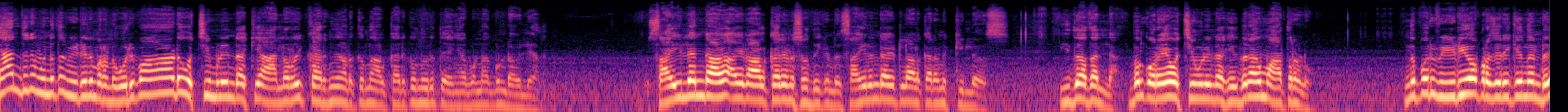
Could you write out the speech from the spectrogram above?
ഞാൻ ഇതിന് മുന്നത്തെ വീഡിയോയിലും പറഞ്ഞിട്ടുണ്ട്. ഒരുപാട് ഒച്ചിമിളി ഉണ്ടാക്കി അലറി കരഞ്ഞ് നടക്കുന്ന ആൾക്കാർക്കൊന്നും ഒരു തേങ്ങ പൊണ്ണാക്കും ഉണ്ടാവില്ല. സൈലന്റ് ആയിട്ട് ആൾക്കാരാണ് ശ്രദ്ധിക്കേണ്ടത്. സൈലന്റ് ആയിട്ടുള്ള ആൾക്കാരാണ് കില്ലേഴ്സ് ഇത് അതല്ല. ഇവൻ കുറേ ഒച്ചിമിളി ഉണ്ടാക്കി. ഇവനത് മാത്രമേ ഉള്ളൂ. ഇന്നിപ്പോൾ ഒരു വീഡിയോ പ്രചരിക്കുന്നുണ്ട്.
